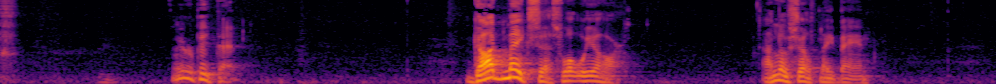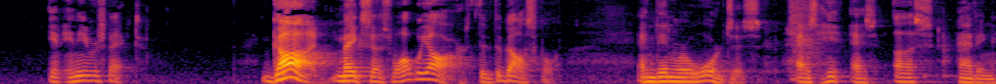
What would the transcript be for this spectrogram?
Let me repeat that. God makes us what we are. I'm no self made man in any respect. God makes us what we are through the gospel and then rewards us as, he, as us having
